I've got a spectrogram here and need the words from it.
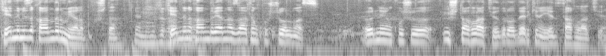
Kendimizi kandırmayalım kuşta. Kendimizi Kendini kandırmayalım. kandırayan da zaten kuşçu olmaz. Örneğin kuşu 3 takla atıyordur, o derken 7 takla atıyor.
